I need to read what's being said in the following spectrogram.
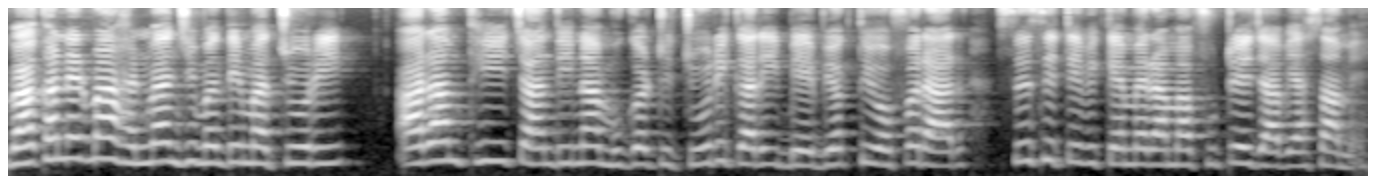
વાંકાનેરમાં હનુમાનજી મંદિરમાં ચોરી, આરામથી ચાંદીના મુગટ ચોરી કરી બે વ્યક્તિઓ ફરાર, સીસીટીવી કેમેરામાં ફૂટેજ આવ્યા સામે.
